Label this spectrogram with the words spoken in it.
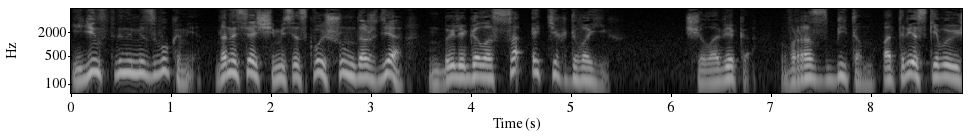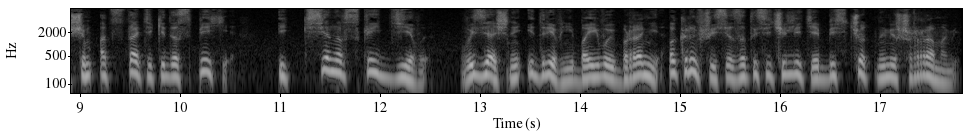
Единственными звуками, доносящимися сквозь шум дождя, были голоса этих двоих. Человека в разбитом, потрескивающем от статики доспехе и ксеновской девы в изящной и древней боевой броне, покрывшейся за тысячелетия бесчетными шрамами.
